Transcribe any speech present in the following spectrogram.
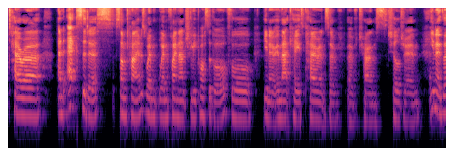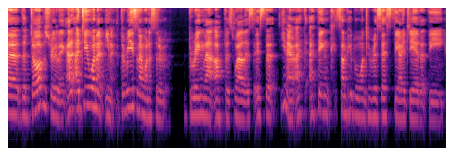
terror, and exodus sometimes when when financially possible for you know in that case parents of of trans children. You know the the dobbs ruling i, I do want to you know the reason i want to sort of bring that up as well is is that you know I, th- I think some people want to resist the idea that the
